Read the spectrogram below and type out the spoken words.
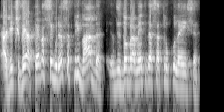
A gente vê até na segurança privada o desdobramento dessa truculência.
